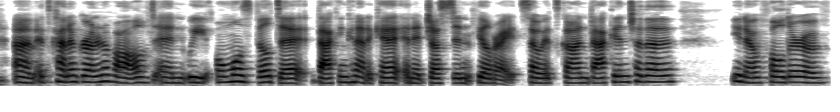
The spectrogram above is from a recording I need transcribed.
um, it's kind of grown and evolved. And we almost built it back in Connecticut, and it just didn't feel right. So it's gone back into the, you know, folder of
